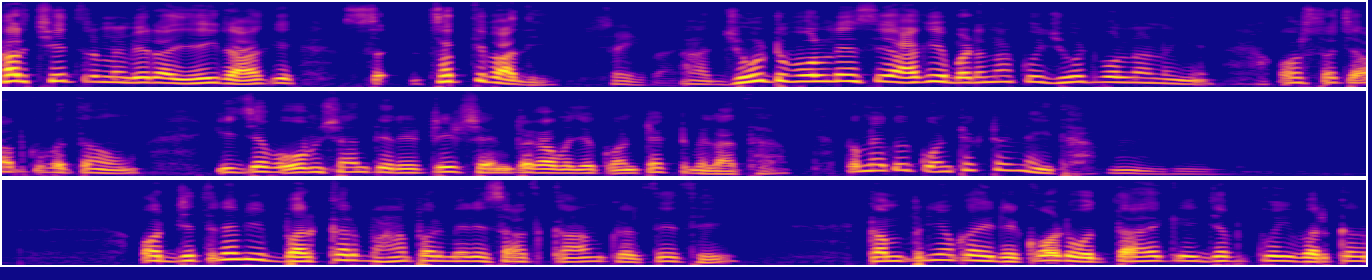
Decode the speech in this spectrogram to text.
हर क्षेत्र में मेरा यही रहा कि सत्यवादी। सही बात। हाँ झूठ बोलने से आगे बढ़ना कोई झूठ बोलना नहीं है। और सच आपको बताऊँ कि जब ओम शांति रिट्रीट सेंटर का मुझे कांटेक्ट मिला था तो मैं कोई कॉन्ट्रैक्टर नहीं था। हम्म, हम्म, और जितने भी वर्कर वहाँ पर मेरे साथ काम करते थे कंपनियों का रिकॉर्ड होता है कि जब कोई वर्कर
